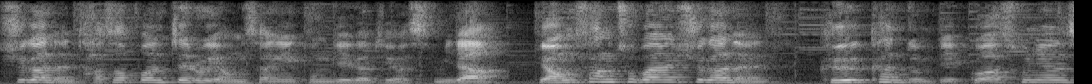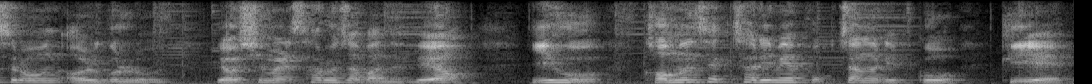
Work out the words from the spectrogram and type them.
슈가는 다섯 번째로 영상이 공개가 되었습니다. 영상 초반 슈가는 그윽한 눈빛과 소년스러운 얼굴로 여심을 사로잡았는데요. 이후 검은색 차림의 복장을 입고 귀에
